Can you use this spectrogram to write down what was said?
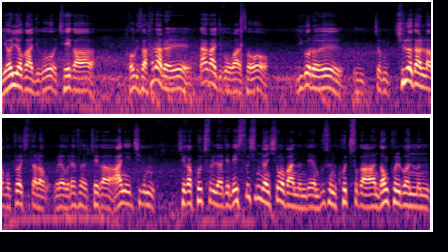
열려가지고 제가 거기서 하나를 따가지고 와서 이거를 좀 길러달라고 그러시더라고 그래 그래서 제가 아니 지금 제가 고추를 이제 몇 수십 년 심어봤는데 무슨 고추가 넝쿨 벗는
